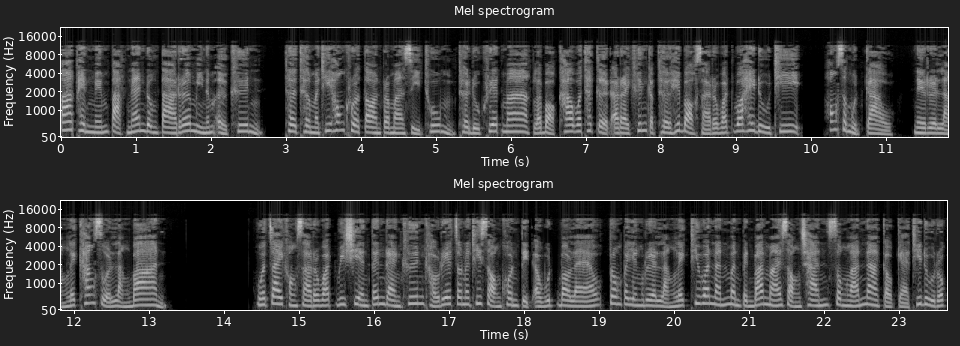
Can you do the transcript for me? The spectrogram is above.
ป้าเพนเม้มปากแน่นดวงตาเริ่มมีน้ำเอ่อขึ้น เธอเธอมาที่ห้องครัวตอนประมาณสี่ทุ่ม เธอดูเครียดมาก และบอกข้าว่าถ้าเกิดอะไรขึ้นกับเธอให้บอกสารวัตรว่าให้ดูที่ ห้องสมุดเก่า ในเรือนหลังเล็กข้างสวนหลังบ้าน หัวใจของสารวัตรวิเชียนเต้นแรงขึ้น เขาเรียกเจ้าหน้าที่สองคนติดอาวุธเบาแล้ว ตรงไปยังเรือนหลังเล็กที่ว่านั้นมันเป็นบ้านไม้สองชั้น ทรงล้านนาเก่าแก่ที่ดูรก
